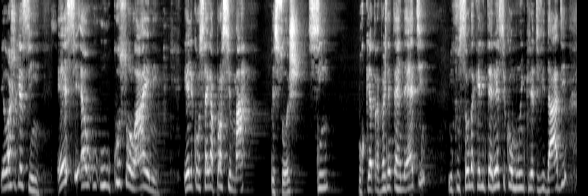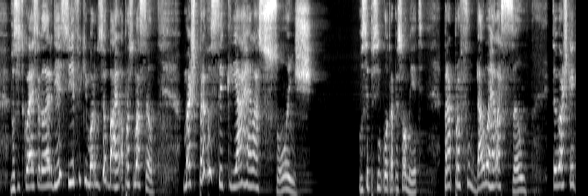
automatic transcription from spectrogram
Eu acho que assim, esse é o, o curso online, ele consegue aproximar pessoas, sim, porque através da internet em função daquele interesse comum em criatividade, vocês conhecem a galera de Recife que mora no seu bairro, aproximação. Mas para você criar relações, você precisa encontrar pessoalmente para aprofundar uma relação. Então eu acho que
